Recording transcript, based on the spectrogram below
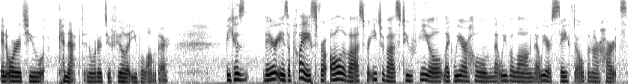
in order to connect in order to feel that you belong there. Because there is a place for all of us, for each of us, to feel like we are home, that we belong, that we are safe to open our hearts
